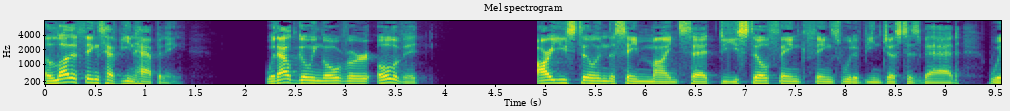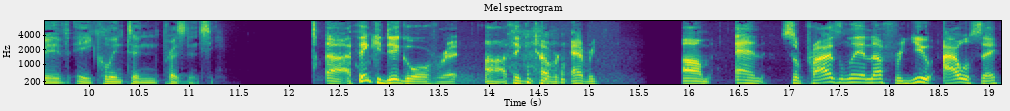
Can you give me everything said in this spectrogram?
A lot of things have been happening without going over all of it, are you still in the same mindset? Do you still think things would have been just as bad with a Clinton presidency? Uh, I think you did go over it. Uh, I think you covered every. Um, and surprisingly enough for you, I will say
